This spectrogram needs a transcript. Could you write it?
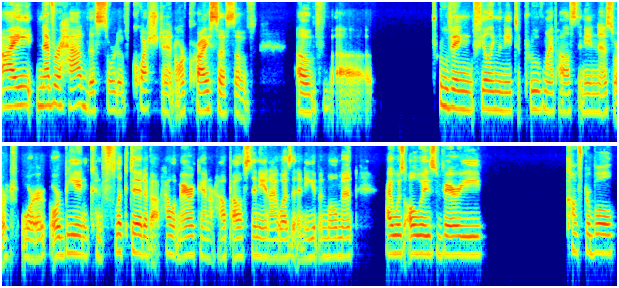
I never had this sort of question or crisis of of uh, proving, feeling the need to prove my Palestinianness or or or being conflicted about how American or how Palestinian I was at any given moment. I was always very comfortable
